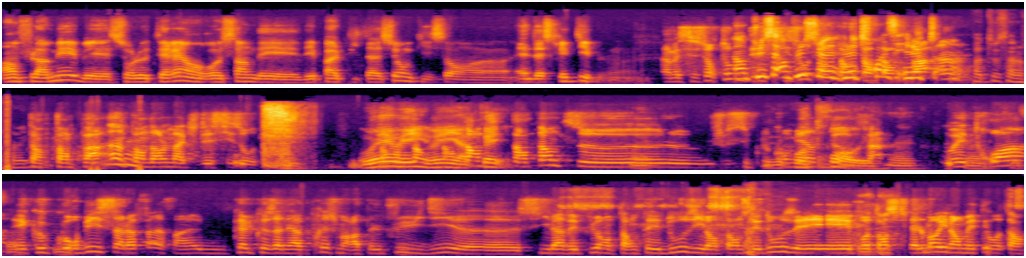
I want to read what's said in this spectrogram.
enflammé, mais sur le terrain, on ressent des, des palpitations qui sont euh, indescriptibles. Non, mais c'est surtout. En plus, en plus le, troisième. T'entends pas un pendant le match des ciseaux. Oui, oui, oui. Après... T'entends ce, je sais plus combien de. Ouais, 3, et que Courbis, à la fin, enfin, quelques années après, je me rappelle plus, il dit euh, s'il avait pu en tenter 12, il en tentait 12 et potentiellement il en mettait autant.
